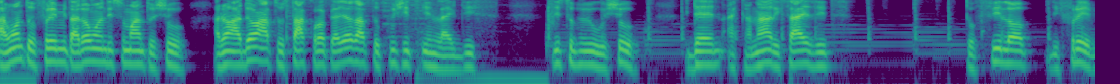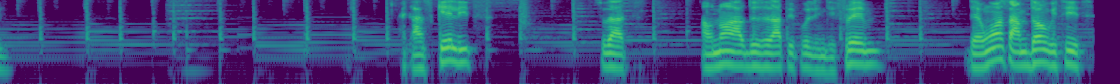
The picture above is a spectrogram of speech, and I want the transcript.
i want to frame it. I don't want this woman to show. I don't i don't have to start cropping i just have to push it in like this. These two people will show. Then i can now resize it to fill up the frame. I can scale it so that i'll not have those other people in the frame. Then once i'm done with it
